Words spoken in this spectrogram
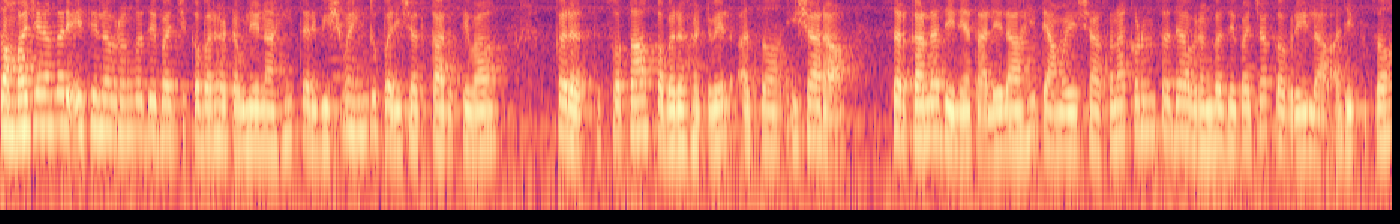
संभाजीनगर येथील औरंगजेबाची कबर हटवली नाही तर विश्व हिंदू परिषद कारसेवा करत स्वतः कबर हटवेल असा इशारा सरकारला देण्यात आलेला आहे. त्यामुळे शासनाकडून सध्या औरंगजेबाच्या कबरीला अधिकचं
